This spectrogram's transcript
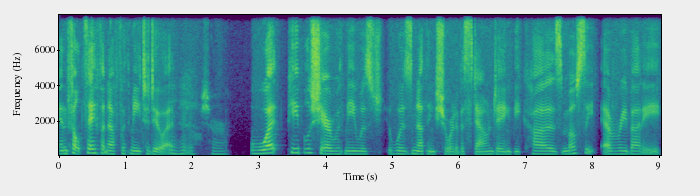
and felt safe enough with me to do it. Mm-hmm. Sure. What people shared with me was was nothing short of astounding because mostly everybody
